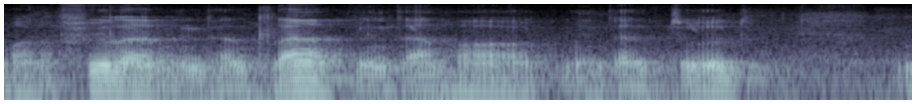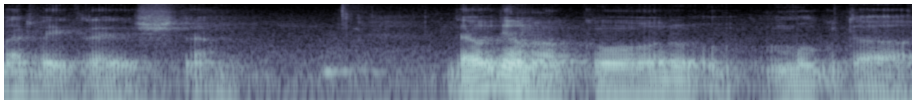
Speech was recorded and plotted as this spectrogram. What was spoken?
van a füle, mindent lát, minden hall, mindent tud, mert végre Isten. De ugyanakkor mugda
